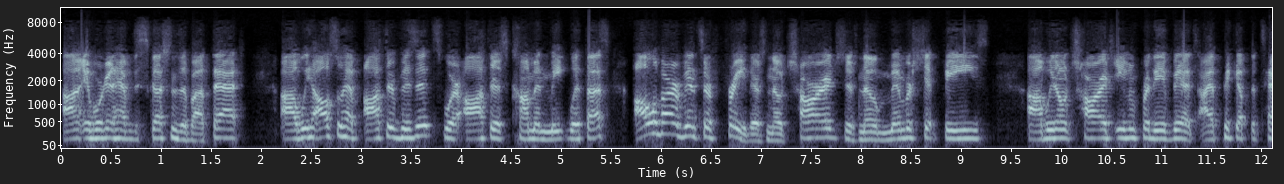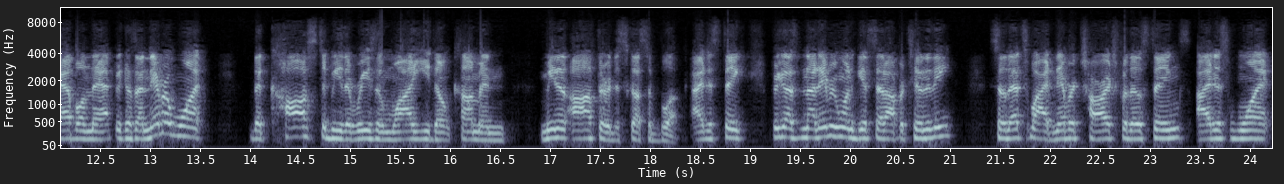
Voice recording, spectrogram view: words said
and we're going to have discussions about that. Uh, we also have author visits where authors come and meet with us. All of our events are free. There's no charge. There's no membership fees. Uh, we don't charge even for the events. I pick up the tab on that because I never want the cost to be the reason why you don't come and meet an author or discuss a book. I just think because not everyone gets that opportunity. So that's why I never charge for those things. I just want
